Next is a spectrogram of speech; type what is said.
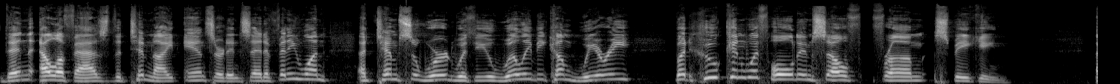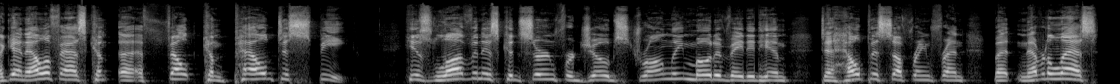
then Eliphaz the Temanite answered and said, If anyone attempts a word with you, will he become weary? But who can withhold himself from speaking? Again, Eliphaz com- uh, felt compelled to speak. His love and his concern for Job strongly motivated him to help his suffering friend, but nevertheless,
